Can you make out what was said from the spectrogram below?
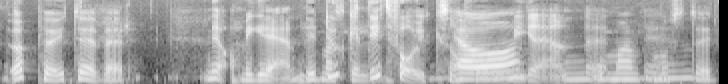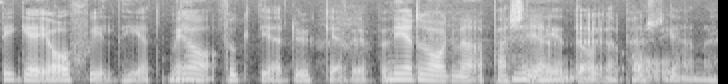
upphöjt över ja, migrän. Det är duktigt ska... folk som ja, får migrän. Man det... måste ligga i avskildhet med ja. fuktiga dukar över. Neddragna persienner.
